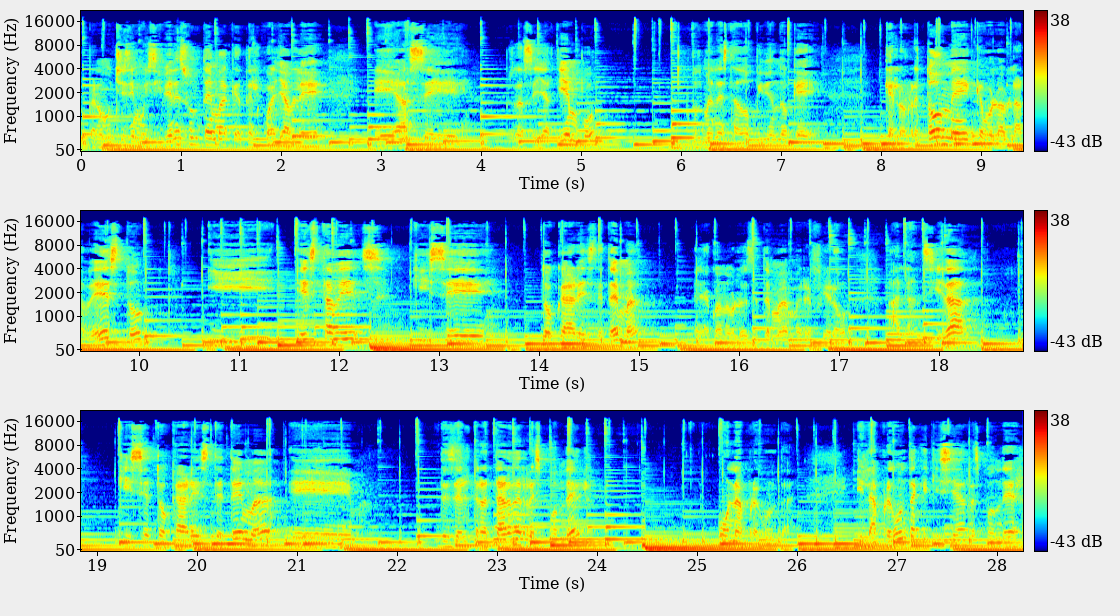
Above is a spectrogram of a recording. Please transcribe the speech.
pero muchísimo. Y si bien es un tema que, del cual ya hablé eh, hace, pues hace ya tiempo, han estado pidiendo que, que lo retome, que vuelva a hablar de esto. Y esta vez quise tocar este tema. cuando hablo de este tema me refiero a la ansiedad. Quise tocar este tema eh, desde el tratar de responder una pregunta. Y la pregunta que quisiera responder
